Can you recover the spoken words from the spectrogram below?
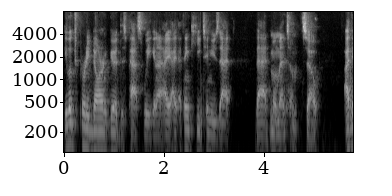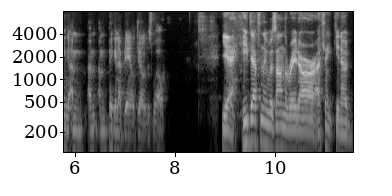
he looked pretty darn good this past week, and I I think he continues that that momentum. So I think I'm, I'm I'm picking up Daniel Jones as well. Yeah, he definitely was on the radar. I think you know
